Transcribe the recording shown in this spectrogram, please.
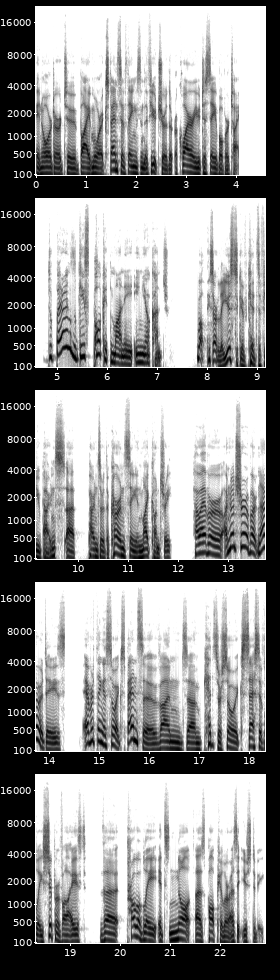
in order to buy more expensive things in the future that require you to save over time. Do parents give pocket money in your country? Well, they certainly used to give kids a few pounds. Uh, pounds are the currency in my country. However, I'm not sure about nowadays. Everything is so expensive and um, kids are so excessively supervised that probably it's not as popular as it used to be.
